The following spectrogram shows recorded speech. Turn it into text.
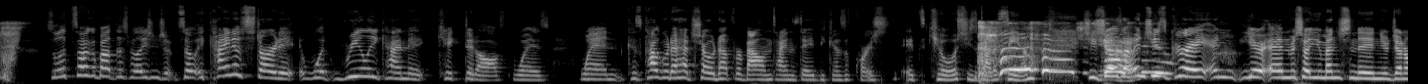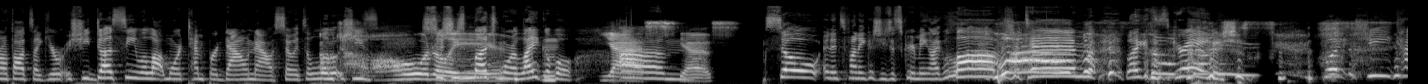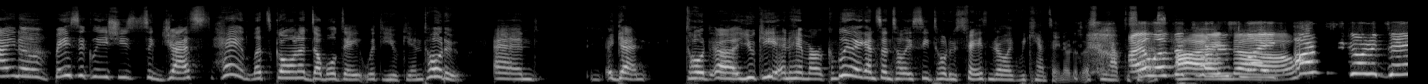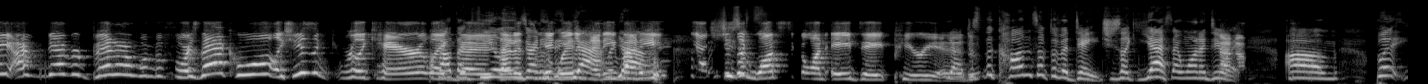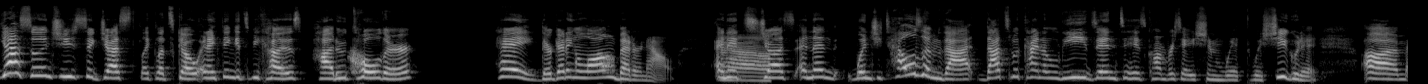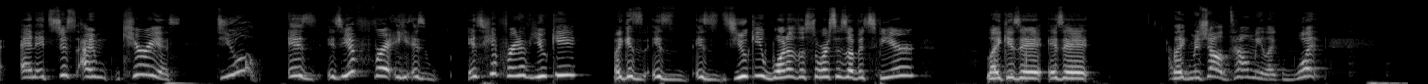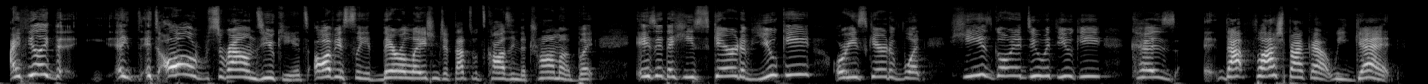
So let's talk about this relationship. So it kind of started, what really kind of kicked it off was when, because Kagura had shown up for Valentine's Day because, of course, it's Kyo. She's got to see him. she shows yeah. up and she's great. And you're, and Michelle, you mentioned it in your general thoughts, like you're, she does seem a lot more tempered down now. So it's a little, oh, totally. she's, so she's much more likable. Mm-hmm. Yes, um, yes. So, and it's funny because she's just screaming like "Love, Shatem!" like it's great. but she kind of basically she suggests, "Hey, let's go on a double date with Yuki and Toru." And again, told uh, Yuki and him are completely against until they see Toru's face and they're like, "We can't say no to this. We have to." I this. love that Toru's like, "I'm going to go to date. I've never been on one before. Is that cool?" Like she doesn't really care like About that, that it's anything. with yeah, anybody. Yeah. Yeah, she She's just like wants to go on a date. Period. Yeah, just the concept of a date. She's like, "Yes, I want to do it." Um, but yeah, so then she suggests like, "Let's go," and I think it's because Haru told her, "Hey, they're getting along better now." And it's just, and then when she tells him that, that's what kind of leads into his conversation with with Shigure. Um, and it's just, I'm curious. Do you is is he afraid? Is is he afraid of Yuki? Like, is is is Yuki one of the sources of his fear? Like, is it is it like Michelle? Tell me, like, what? I feel like the, it, it's all surrounds Yuki. It's obviously their relationship. That's what's causing the trauma. But is it that he's scared of Yuki or he's scared of what he's going to do with Yuki? Because that flashback that we get,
